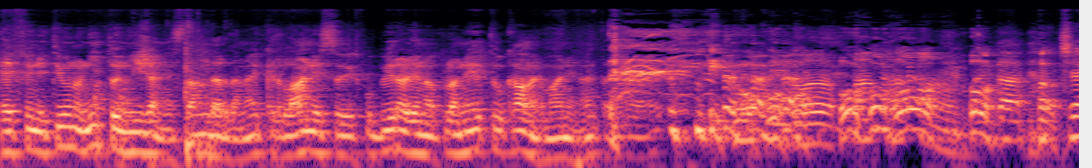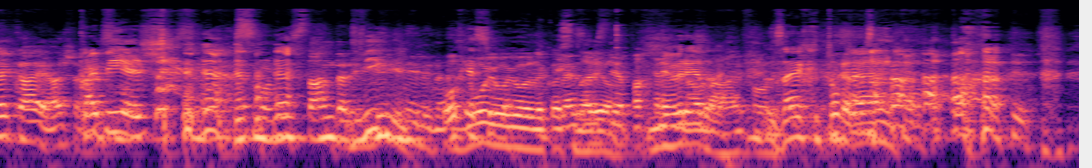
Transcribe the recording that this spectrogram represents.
definitivno ni to nižanje standarda, ne? ker lani so jih pobirali na planetu kamermani. ne, tako da- tako da, Če kaj, ja, Kaj piješ? Smo mi standard dvignili. ne. Okej, Oj, oj, oj, nekaj sem je pa Ne iPhone. Zdaj, to, kar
